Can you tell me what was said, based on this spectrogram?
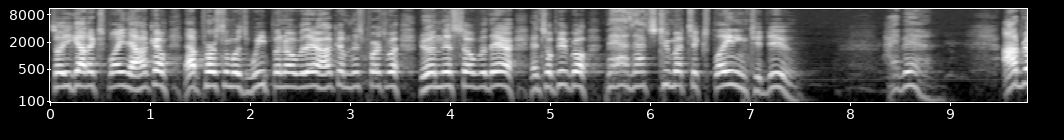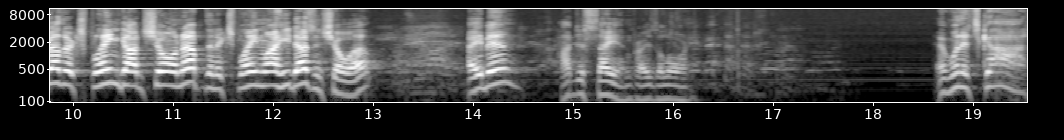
So you got to explain that. How come that person was weeping over there? How come this person was doing this over there? And so people go, Man, that's too much explaining to do. Amen. I'd rather explain God showing up than explain why He doesn't show up. Amen? I'm just saying, praise the Lord. And when it's God,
